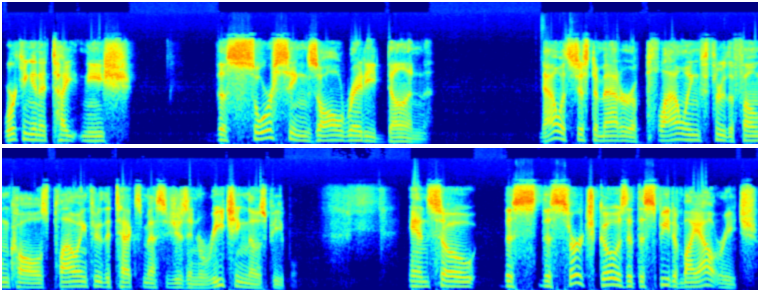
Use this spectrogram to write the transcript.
working in a tight niche, the sourcing's already done. Now it's just a matter of plowing through the phone calls, plowing through the text messages, and reaching those people. And so the, the search goes at the speed of my outreach.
